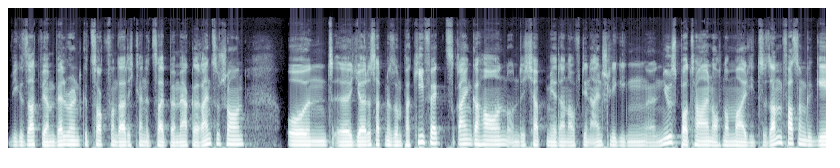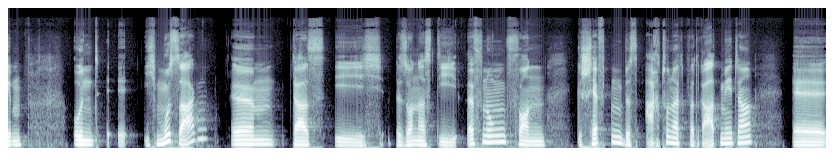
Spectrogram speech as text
wie gesagt, wir haben Valorant gezockt, von da hatte ich keine Zeit bei Merkel reinzuschauen. Und äh, ja, das hat mir so ein paar Keyfacts reingehauen und ich habe mir dann auf den einschlägigen äh, Newsportalen auch nochmal die Zusammenfassung gegeben. Und äh, ich muss sagen, ähm, dass ich besonders die Öffnung von Geschäften bis 800 Quadratmeter äh,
